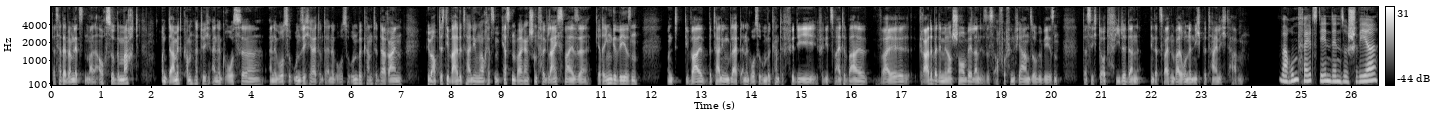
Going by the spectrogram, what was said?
Das hat er beim letzten Mal auch so gemacht. Und damit kommt natürlich eine große, eine große Unsicherheit und eine große Unbekannte da rein. Überhaupt ist die Wahlbeteiligung auch jetzt im ersten Wahlgang schon vergleichsweise gering gewesen. Und die Wahlbeteiligung bleibt eine große Unbekannte für die, für die zweite Wahl, weil gerade bei den Mélenchon-Wählern ist es auch vor fünf Jahren so gewesen, dass sich dort viele dann in der zweiten Wahlrunde nicht beteiligt haben. Warum fällt es denen denn so schwer,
